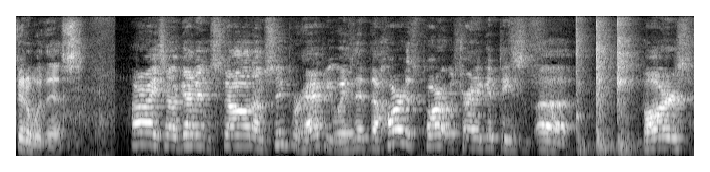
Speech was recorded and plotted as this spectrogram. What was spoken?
fiddle with this. Alright, so I got it installed. I'm super happy with it. The hardest part was trying to get these uh, bars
